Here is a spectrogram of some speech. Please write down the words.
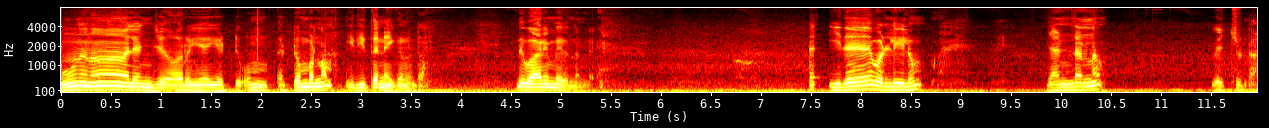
മൂന്ന് നാല് അഞ്ച് ആറ് ഏഴ് എട്ട് എട്ട് എട്ടൊമ്പെണ്ണം ഇതിൽ തന്നെ നിൽക്കുന്നുണ്ടോ ഇത് വാരം വരുന്നുണ്ട്. ഇതേ വള്ളിയിലും രണ്ടെണ്ണം വെച്ചിട്ടാ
